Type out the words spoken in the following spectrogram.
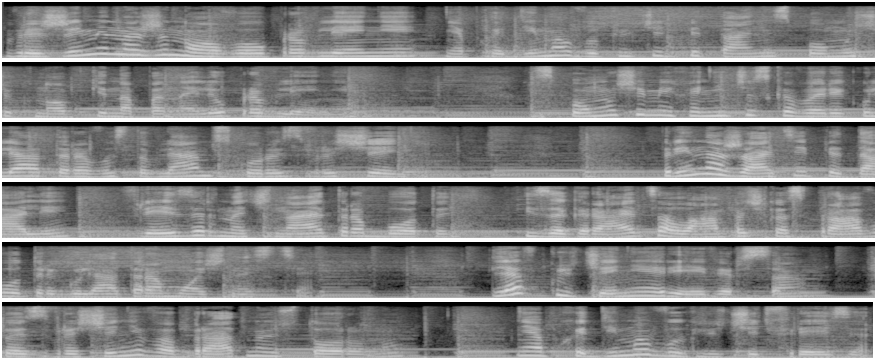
В режиме ножевого управления необходимо выключить питание с помощью кнопки на панели управления. С помощью механического регулятора выставляем скорость вращения. При нажатии педали фрезер начинает работать и загорается лампочка справа от регулятора мощности. Для включения реверса, то есть вращения в обратную сторону, необходимо выключить фрезер.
